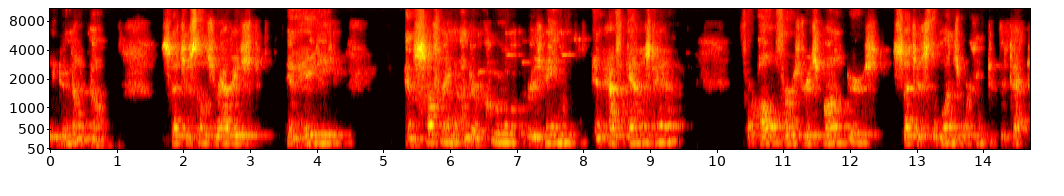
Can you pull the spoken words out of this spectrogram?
we do not know, such as those ravaged in Haiti and suffering under cruel regime in Afghanistan, for all first responders, such as the ones working to protect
